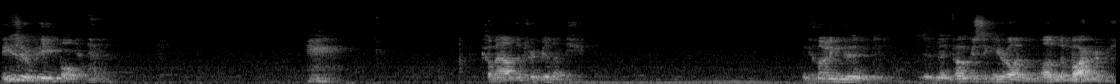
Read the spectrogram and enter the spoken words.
These are people come out of the tribulation, including the, the focusing here on, on the martyrs.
